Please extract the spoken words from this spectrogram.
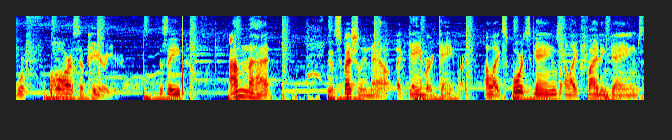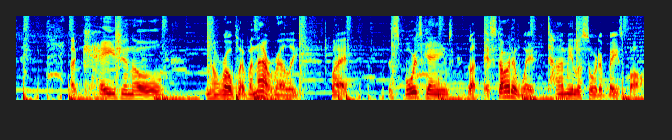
were far superior. See, I'm not, especially now, a gamer gamer. I like sports games. I like fighting games. Occasional, you know, role play, but not really. But the sports games, look, it started with Tommy Lasorda baseball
